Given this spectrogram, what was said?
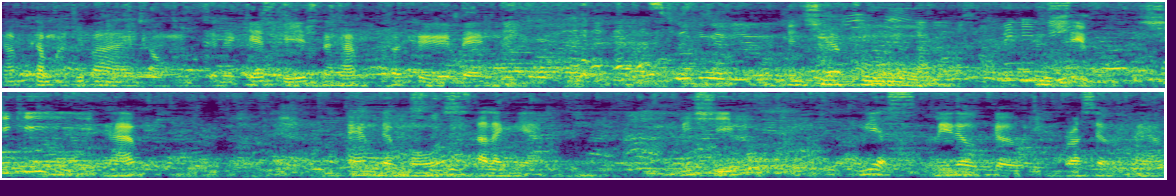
ครับคำอธิบายของ s e n e g a t e Piece นะครับ ก็คือเป็น in cheerful pensive cheeky ครับ am the most อะไรเนี่ย mischievous little girl in Brussels นะครับ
